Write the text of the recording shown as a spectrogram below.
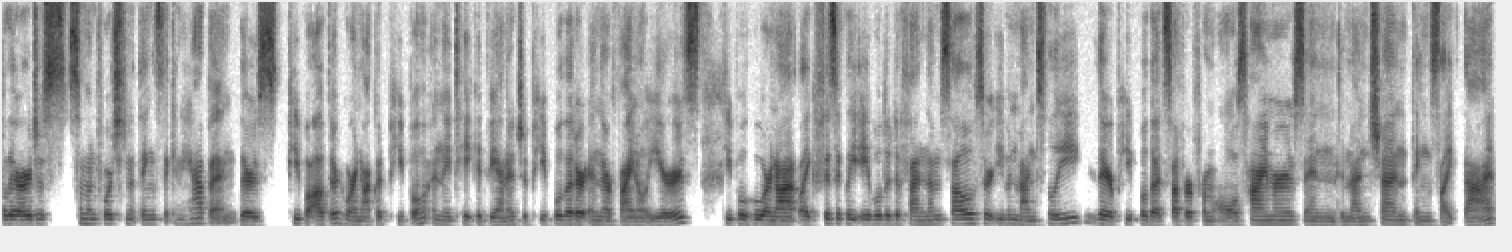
there are just some unfortunate things that can happen. There's people out there who are not good people and they take advantage of people that are in their final years, people who are not like physically able to defend themselves or even mentally. There are people that suffer from Alzheimer's and dementia and things like that.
